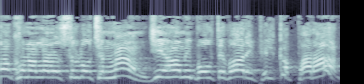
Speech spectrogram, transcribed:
তখন আল্লাহ রসুল বলছেন নাম জি হ্যাঁ আমি বলতে পারি ফিলকা ফারাত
